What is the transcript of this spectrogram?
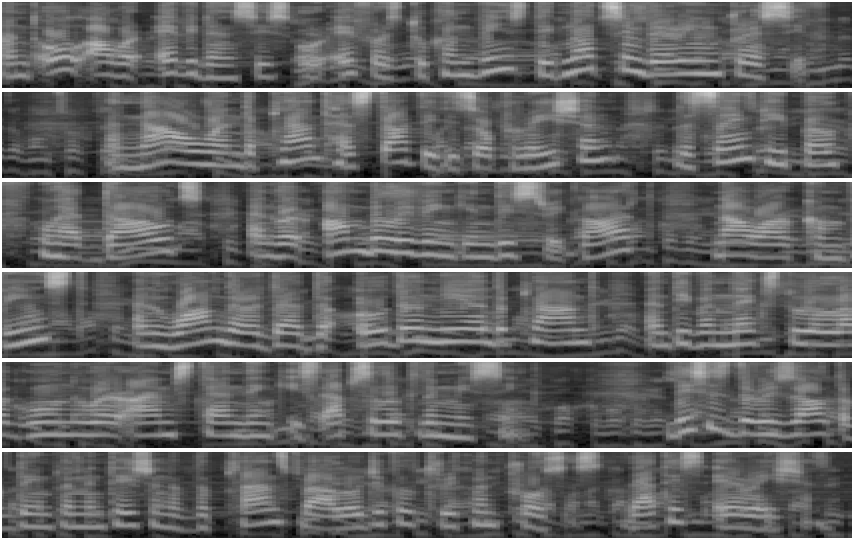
And all our evidences or efforts to convince did not seem very impressive. And now, when the plant has started its operation, the same people who had doubts and were unbelieving in this regard now are convinced and wonder that the odor near the plant and even next to the lagoon where I am standing is absolutely missing. This is the result of the implementation of the plant's biological treatment process, that is aeration.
